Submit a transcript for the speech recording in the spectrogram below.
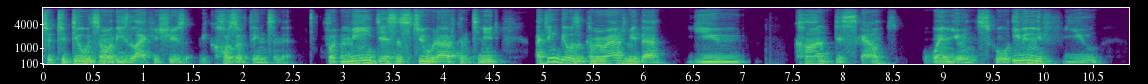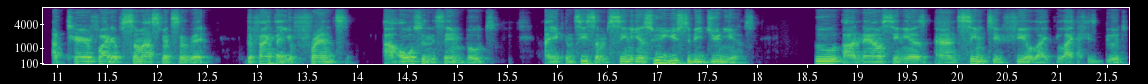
to, to deal with some of these life issues because of the internet. For me, JSS2 would I've continued. I think there was a camaraderie that you can't discount when you're in school, even if you are terrified of some aspects of it. The fact that your friends are also in the same boat, and you can see some seniors who used to be juniors, who are now seniors and seem to feel like life is good,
